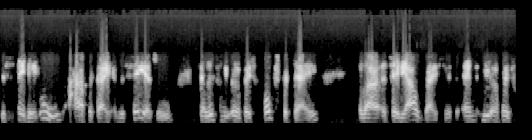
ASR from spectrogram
de CDU, haar partij en de CSU zijn lid van die Europese Volkspartij, waar het CDA ook bij zit. En die Europese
